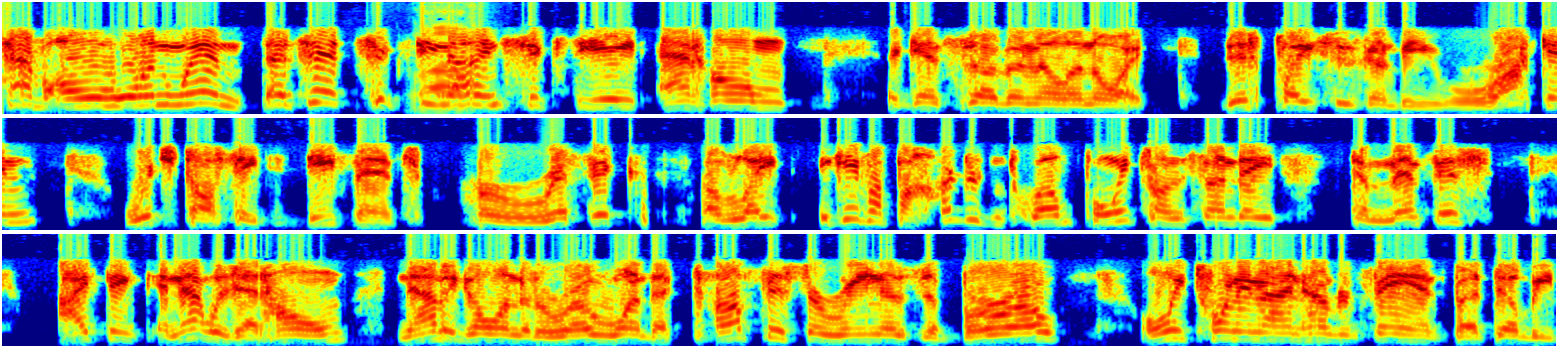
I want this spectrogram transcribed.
have all one win. That's it. 69 68 at home against Southern Illinois. This place is going to be rocking. Wichita State's defense horrific of late. It gave up 112 points on Sunday to Memphis. I think, and that was at home. Now they go onto the road, one of the toughest arenas, the Burrow. Only 2,900 fans, but they'll be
